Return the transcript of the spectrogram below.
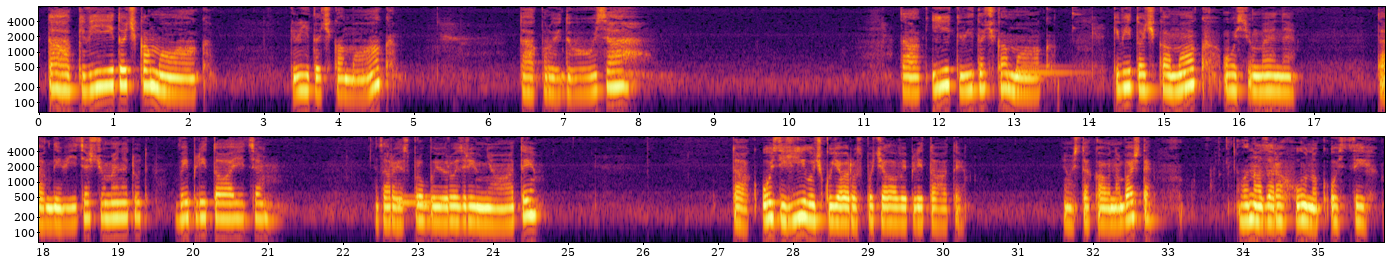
Так, квіточка мак. Квіточка мак. Так, пройдуся. Так, і квіточка мак. Квіточка мак, ось у мене. Так, дивіться, що в мене тут виплітається. Зараз я спробую розрівняти. Так, ось гілочку я розпочала виплітати. Ось така вона, бачите? Вона за рахунок ось цих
